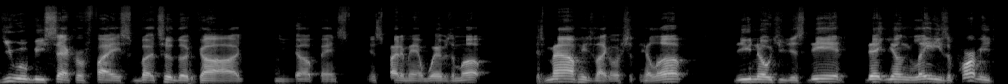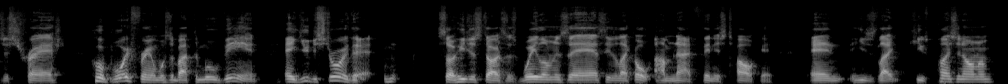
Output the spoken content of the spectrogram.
you will be sacrificed, but to the God." Up and, and Spider-Man webs him up. His mouth. He's like, "Oh, shut the hell up." Do you know what you just did? That young lady's apartment you just trashed. Her boyfriend was about to move in, and you destroyed that. So he just starts this wail on his ass. He's like, "Oh, I'm not finished talking," and he's like, keeps punching on him.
